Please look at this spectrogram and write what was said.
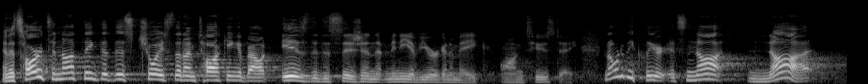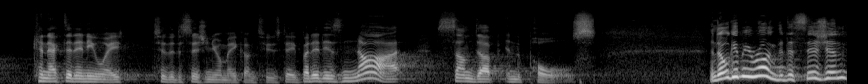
And it's hard to not think that this choice that I'm talking about is the decision that many of you are going to make on Tuesday. And I want to be clear, it's not not connected anyway to the decision you'll make on Tuesday, but it is not summed up in the polls. And don't get me wrong, the decision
